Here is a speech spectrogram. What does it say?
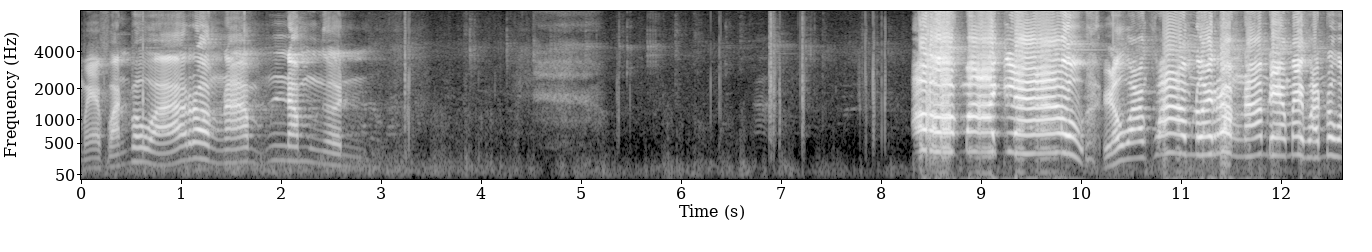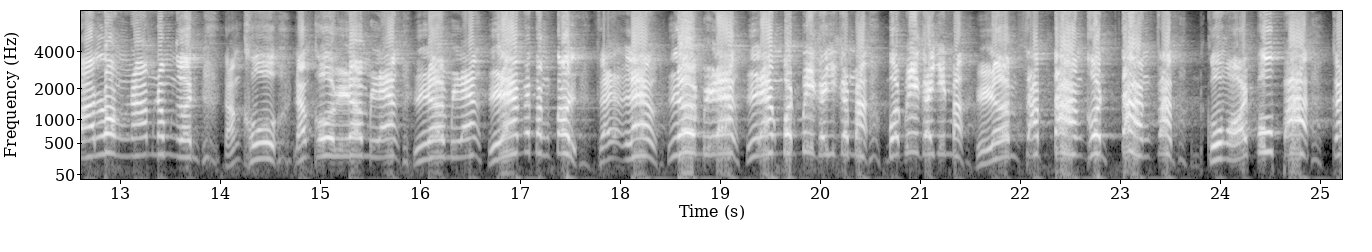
แม่ฝันผวาร่องน้ำน้ำเงิน ออกมาอีกแล้ว ระหว่างฟ้าอำนวยร่องน้ำแดงแม่ฝันผวาร่องน้ำน้ำเงินทั้งคู่ทั้งคู่เริ่มแรงเริ่มแรงแรงก็ตั้งต้นแล้วเริ่มแรงแรงบทบี้ก็ยิงกันมาบทบี้ก็ยิงมา เริ่มซับต่างคนต่างซับกูหงอยปูปลากระ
